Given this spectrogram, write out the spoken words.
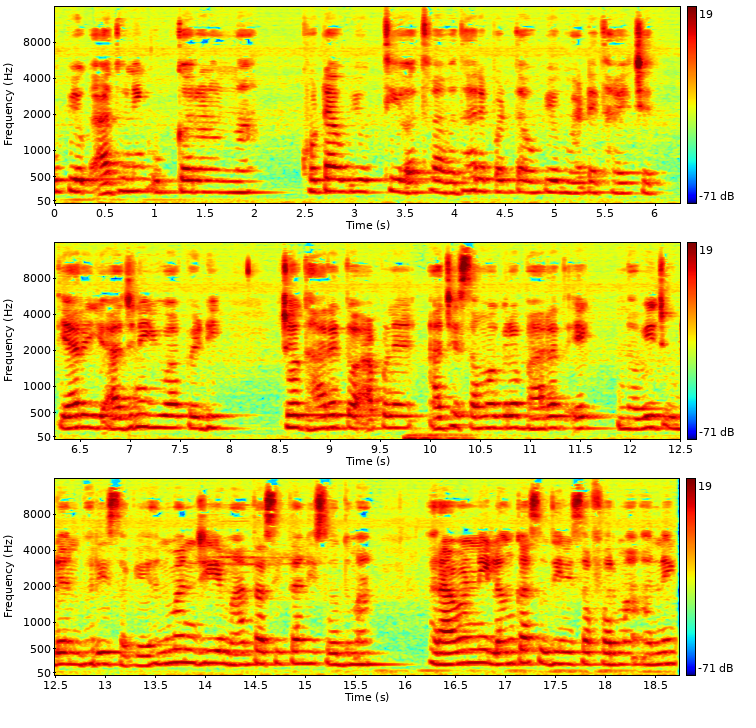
ઉપયોગ આધુનિક ઉપકરણોના ખોટા ઉપયોગથી અથવા વધારે પડતા ઉપયોગ માટે થાય છે. ત્યારે આજની યુવા પેઢી, જો ધારે તો આપણે આજે સમગ્ર ભારત એક નવી જ ઉડાન ભરી શકે. હનુમાનજીએ માતા સીતાની શોધમાં રાવણની લંકા સુધીની સફરમાં અનેક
